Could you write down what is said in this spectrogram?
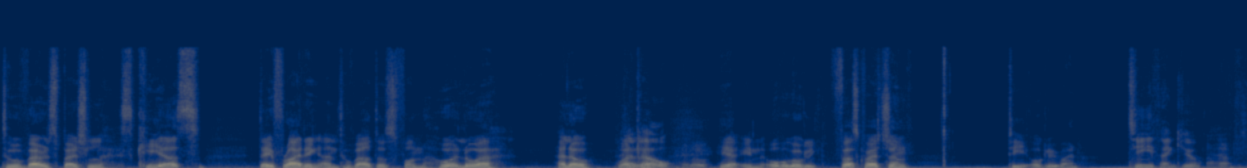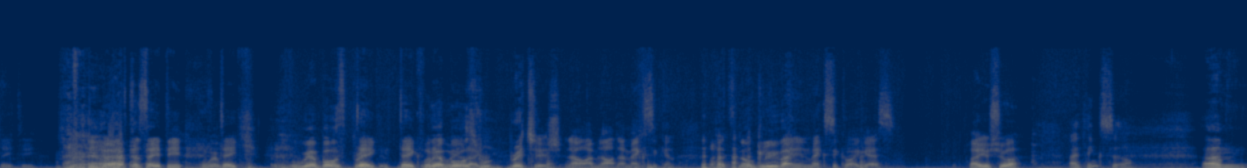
two very special skiers, Dave Ryding and Hubertus von Hohenlohe. Hello, welcome Hello. Hello. here in Obergurgl. First question, tea or Glühwein? Tea, thank you. I have to say tea. you have to say tea. We're, Take, we're both Brit- take, take we're whatever you both like. r- British. No, I'm not. I'm Mexican. but no Glühwein in Mexico, I guess. Are you sure? I think so. Um,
